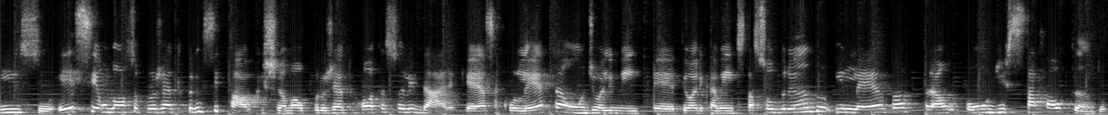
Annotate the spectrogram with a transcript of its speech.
Isso. Esse é o nosso projeto principal, que chama o Projeto Rota Solidária, que é essa coleta onde o alimento, é, teoricamente, está sobrando e leva para onde está faltando.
